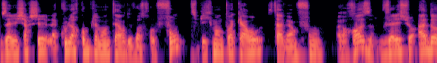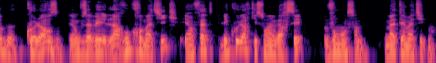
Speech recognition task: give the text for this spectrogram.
vous allez chercher la couleur complémentaire de votre fond. Typiquement, toi, Caro, si tu avais un fond euh, rose, vous allez sur Adobe Colors, et donc vous avez la roue chromatique, et en fait, les couleurs qui sont inversées vont ensemble mathématiquement.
